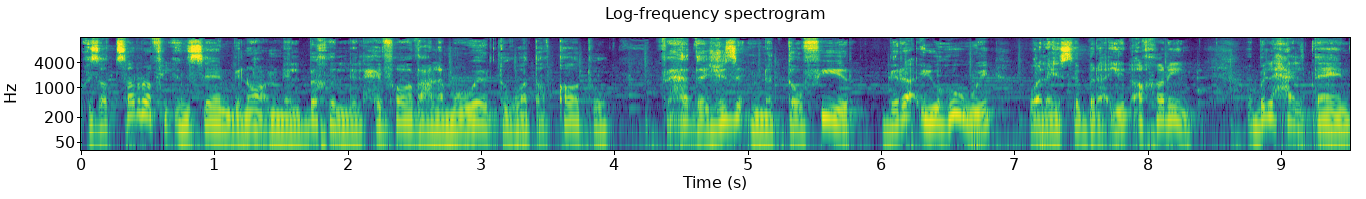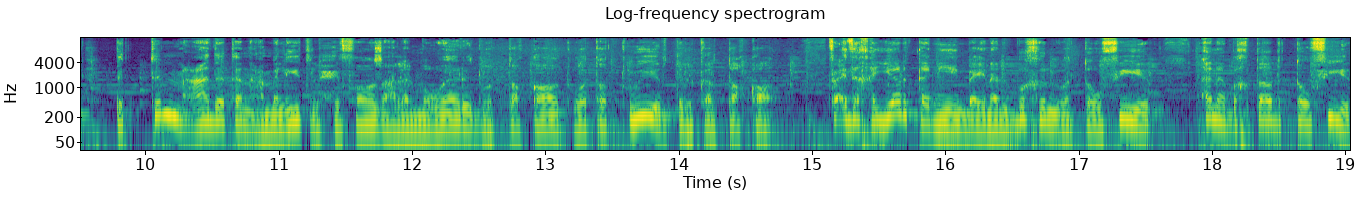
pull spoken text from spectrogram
وإذا تصرف الإنسان بنوع من البخل للحفاظ على موارده وطاقاته فهذا جزء من التوفير برأيه هو وليس برأي الآخرين. وبالحالتين بتتم عادة عملية الحفاظ على الموارد والطاقات وتطوير تلك الطاقات. فإذا خيرتني بين البخل والتوفير أنا بختار التوفير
